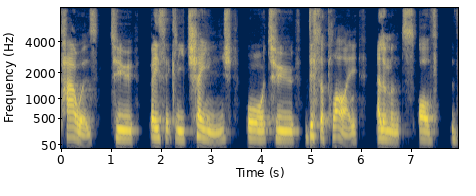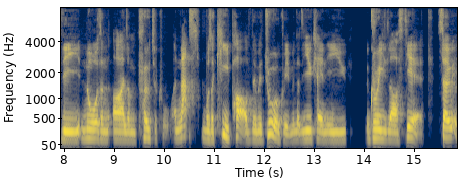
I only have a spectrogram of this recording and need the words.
powers to basically change or to disapply elements of the Northern Ireland Protocol. And that was a key part of the withdrawal agreement that the UK and the EU agreed last year. So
